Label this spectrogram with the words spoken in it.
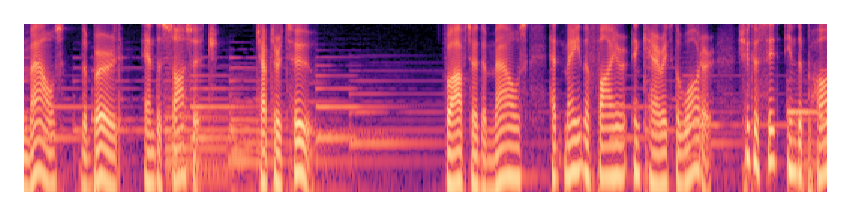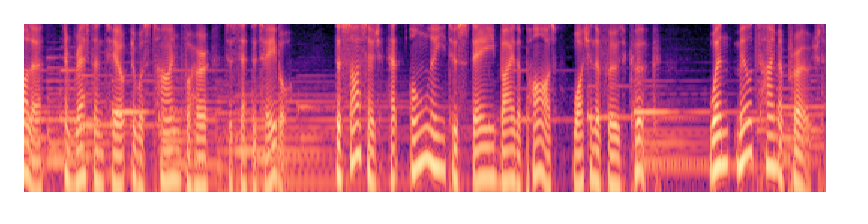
Mouse, the Bird, and the Sausage. Chapter 2 For after the mouse had made the fire and carried the water, she could sit in the parlor and rest until it was time for her to set the table. The sausage had only to stay by the pot watching the food cook. When mealtime approached,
